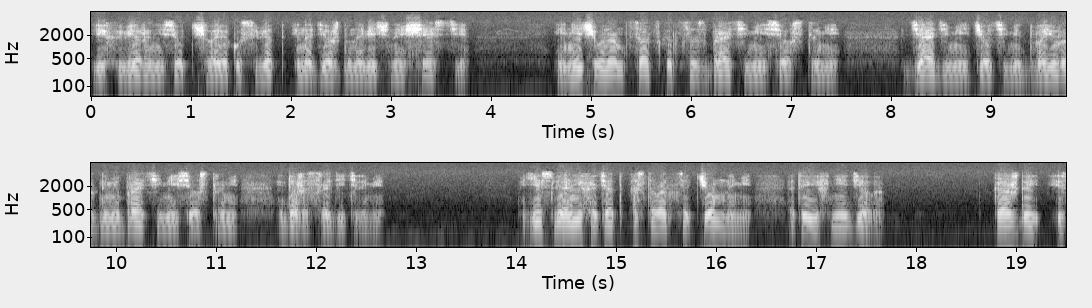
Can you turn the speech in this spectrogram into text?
Их вера несет человеку свет и надежду на вечное счастье, и нечего нам цацкаться с братьями и сестрами, дядями и тетями, двоюродными братьями и сестрами и даже с родителями. Если они хотят оставаться темными, это их не дело. Каждый из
